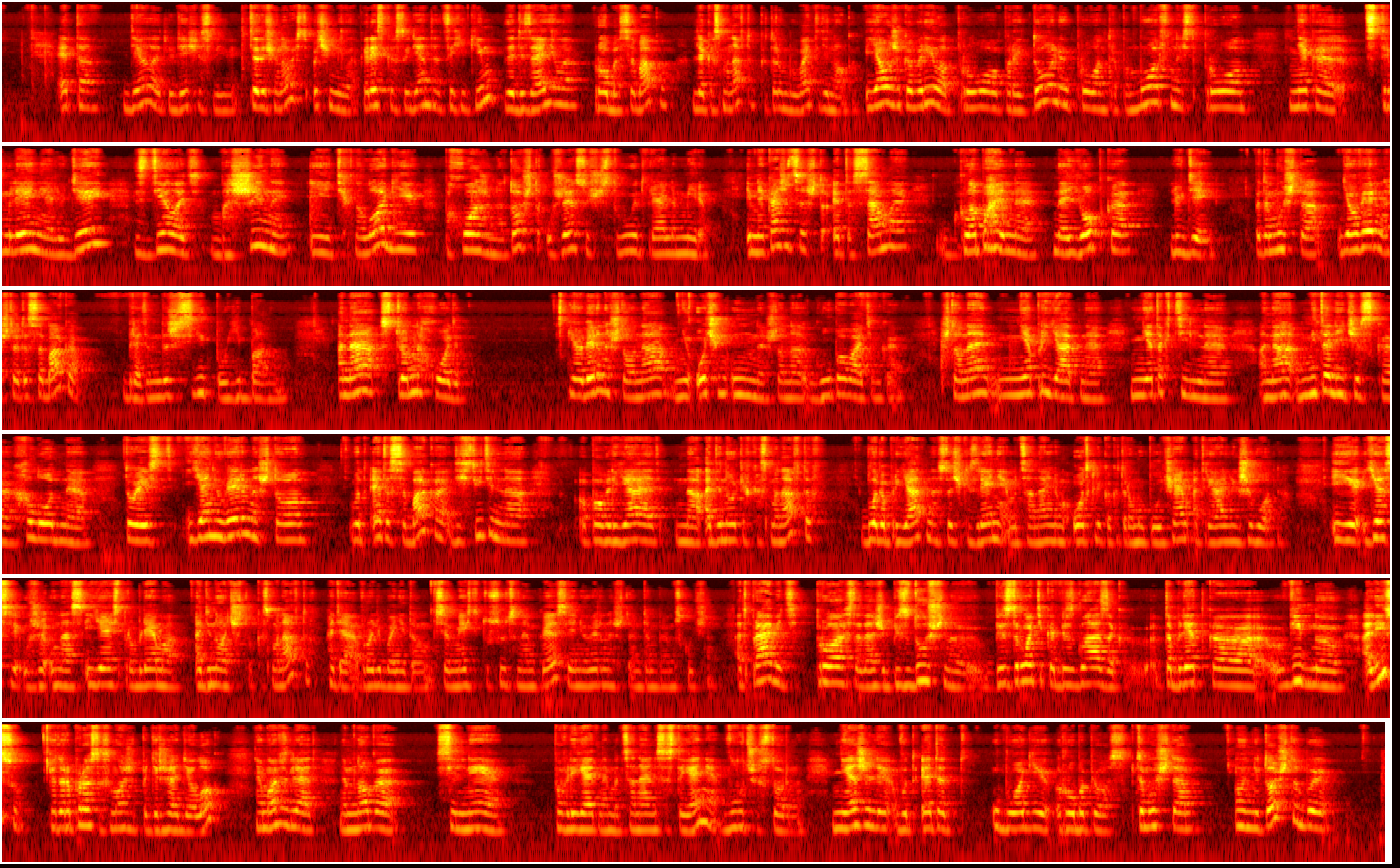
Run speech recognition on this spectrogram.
Это делает людей счастливее. Следующая новость очень милая. Корейская студентка Цихи Ким задизайнила робот-собаку для космонавтов, которым бывает одиноко. Я уже говорила про парайдолю, про антропоморфность, про некое стремление людей сделать машины и технологии похожим на то, что уже существует в реальном мире. И мне кажется, что это самая глобальная наебка людей. Потому что я уверена, что эта собака, блядь, она даже сидит по уебаному, она стрёмно ходит. Я уверена, что она не очень умная, что она глуповатенькая, что она неприятная, не тактильная, она металлическая, холодная, то есть я не уверена, что вот эта собака действительно повлияет на одиноких космонавтов благоприятно с точки зрения эмоционального отклика, который мы получаем от реальных животных. И если уже у нас есть проблема одиночества космонавтов, хотя вроде бы они там все вместе тусуются на МКС, я не уверена, что им там прям скучно. Отправить просто даже бездушную, без ротика, без глазок, таблетка видную Алису, которая просто сможет поддержать диалог, на мой взгляд, намного сильнее повлияет на эмоциональное состояние в лучшую сторону, нежели вот этот убогий робопес. Потому что он не то чтобы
